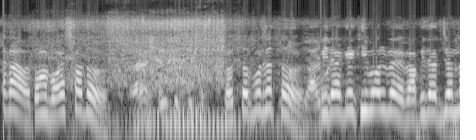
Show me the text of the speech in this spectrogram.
দেখাও তোমার বয়স কত? সত্তর, পঁচাত্তর? বাপিদাকে কি বলবে, বাপিদার জন্য?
